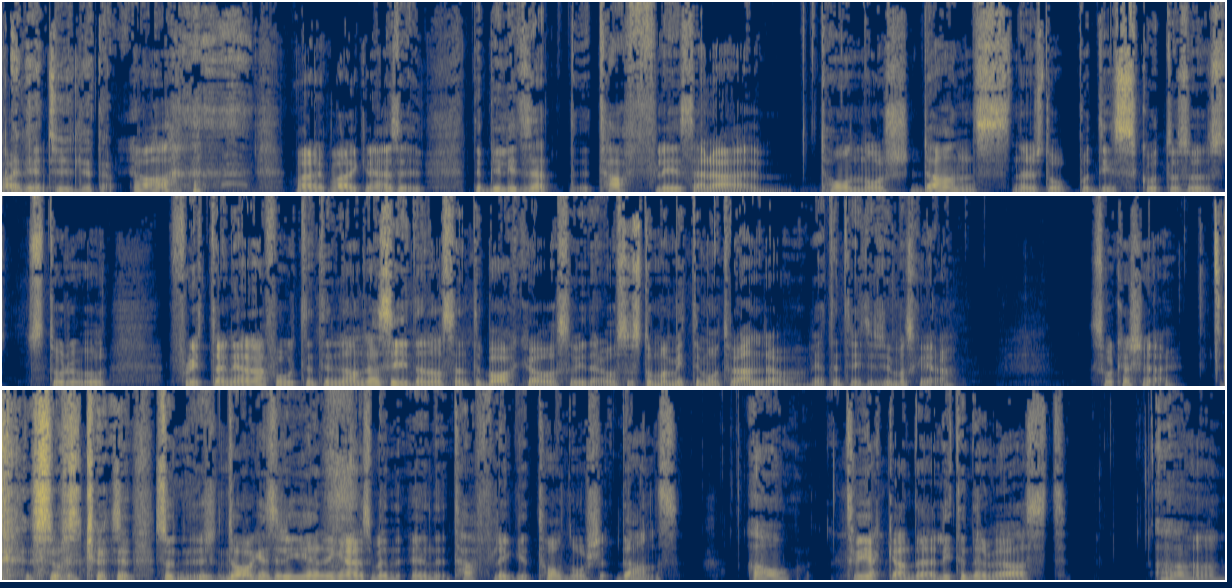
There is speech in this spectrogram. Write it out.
Nej, det är Varken- tydligt det. Ja, Var, varken, alltså, det blir lite så här tafflig så här äh, tonårsdans när du står på diskot och så står du och flyttar den ena foten till den andra sidan och sen tillbaka och så vidare och så står man mitt emot varandra och vet inte riktigt hur man ska göra. Så kanske det är. Så Så, så dagens regering är som en, en tafflig tonårsdans. ja, Tvekande, lite nervöst. ja. Ja.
